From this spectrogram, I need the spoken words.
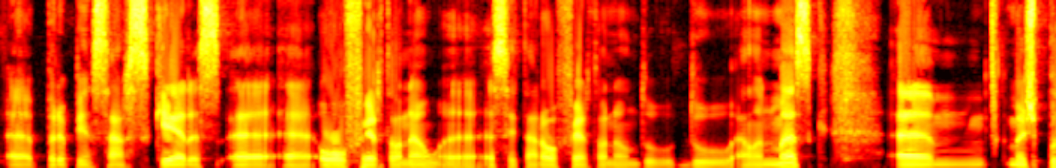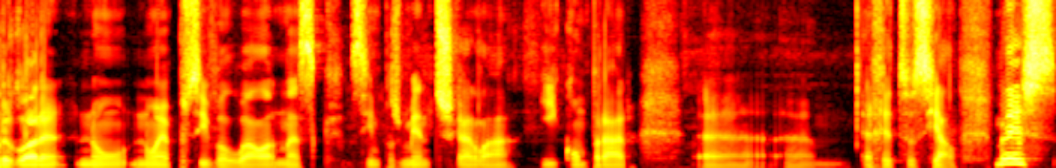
uh, para pensar se quer a, a, a oferta ou não, a, aceitar a oferta ou não do, do Elon Musk. Um, mas por agora não, não é possível o Elon Musk simplesmente chegar lá e comprar uh, um, a rede social. Mas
